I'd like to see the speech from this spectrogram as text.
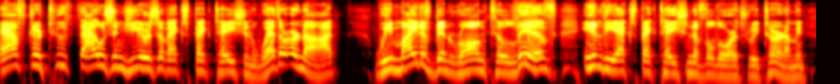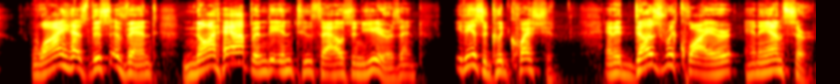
after 2,000 years of expectation, whether or not we might have been wrong to live in the expectation of the Lord's return. I mean, why has this event not happened in 2,000 years? And it is a good question, and it does require an answer.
